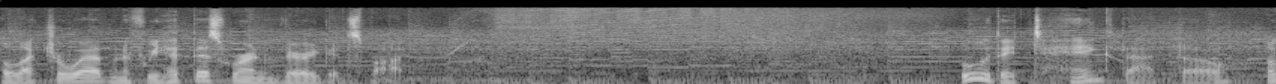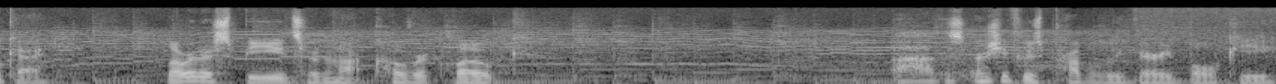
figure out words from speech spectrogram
Electroweb, and if we hit this, we're in a very good spot. Ooh, they tank that though. Okay. Lower their speed so they're not Covert Cloak. Uh, this Urshifu is probably very bulky.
